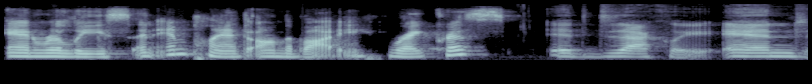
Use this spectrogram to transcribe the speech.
and release an implant on the body, right, Chris? Exactly. And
